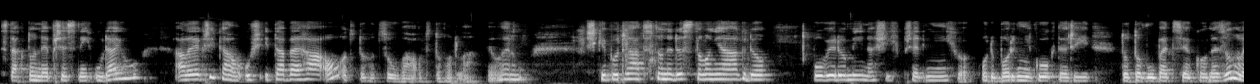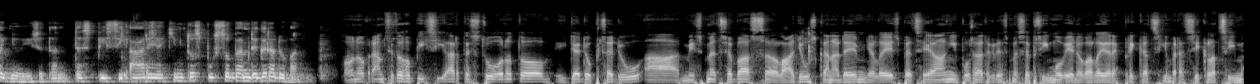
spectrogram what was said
z takto nepřesných údajů. Ale jak říkám, už i ta VHO od toho couvá, od tohohle. Jo, jenom ještě pořád to nedostalo nějak do povědomí našich předních odborníků, kteří toto vůbec jako nezohledňují, že ten test PCR je tímto způsobem degradovaný. Ono v rámci toho PCR testu, ono to jde dopředu a my jsme třeba s Láďou z Kanady měli speciální pořad, kde jsme se přímo věnovali replikacím, recyklacím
